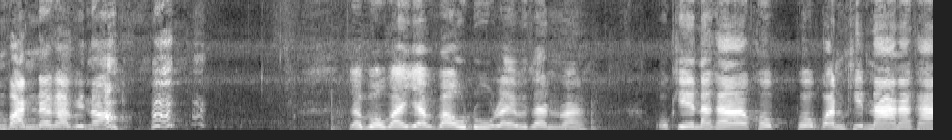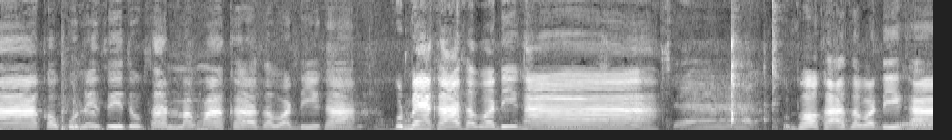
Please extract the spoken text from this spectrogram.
มพันธุ์นะค่ะพี่น้อง แล้วบอกว่าอย่าเบ้าดูอะไรไว้ท่านว่าโอเคนะคะครบพบวันคิดหน้านะคะ ขอบคุณเอซีทุกท่านมากๆค่ะ สวัสดีค่ะ คุณแม่คะสวัสดีค่ะจ้าคุณพ่อคะสวัสดีค่ะ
